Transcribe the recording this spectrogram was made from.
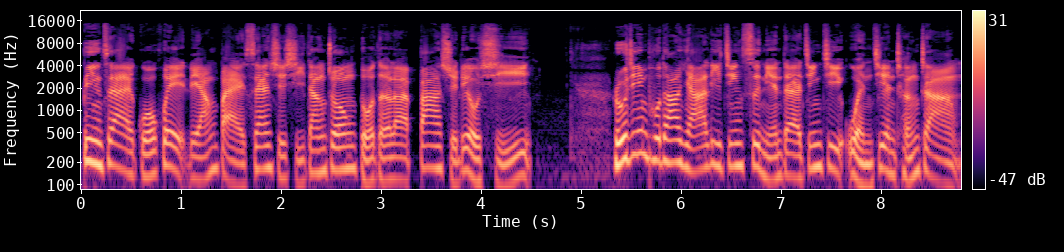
并在国会两百三十席当中夺得了八十六席。如今，葡萄牙历经四年的经济稳健成长。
